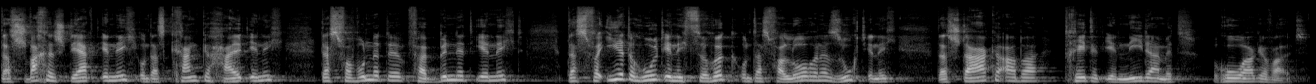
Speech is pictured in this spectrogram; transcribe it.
Das Schwache stärkt ihr nicht und das Kranke heilt ihr nicht. Das Verwundete verbindet ihr nicht. Das Verirrte holt ihr nicht zurück und das Verlorene sucht ihr nicht. Das Starke aber tretet ihr nieder mit roher Gewalt.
